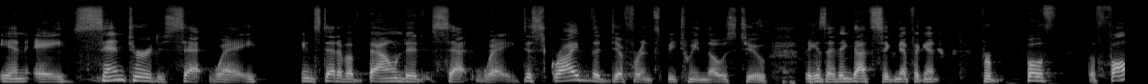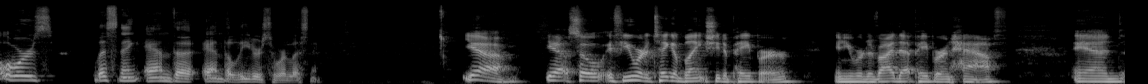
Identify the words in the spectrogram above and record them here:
in a centered set way instead of a bounded set way. Describe the difference between those two because I think that's significant for both the followers listening and the and the leaders who are listening. Yeah. Yeah, so if you were to take a blank sheet of paper and you were to divide that paper in half and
